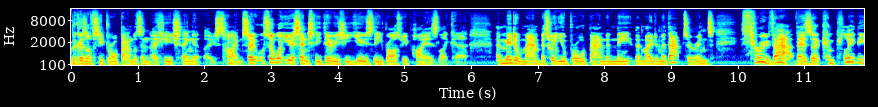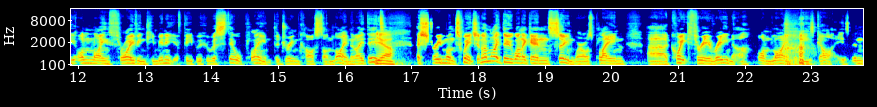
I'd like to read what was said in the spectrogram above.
because obviously broadband wasn't a huge thing at those times. So, so what you essentially do is you use the Raspberry Pi as like a, a middleman between your broadband and the the modem adapter, and through that, there's a completely online thriving community of people who are still playing the Dreamcast online. And I did yeah, a stream on Twitch, and I might do one again soon where I was playing uh, Quake 3 Arena online with these guys. And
